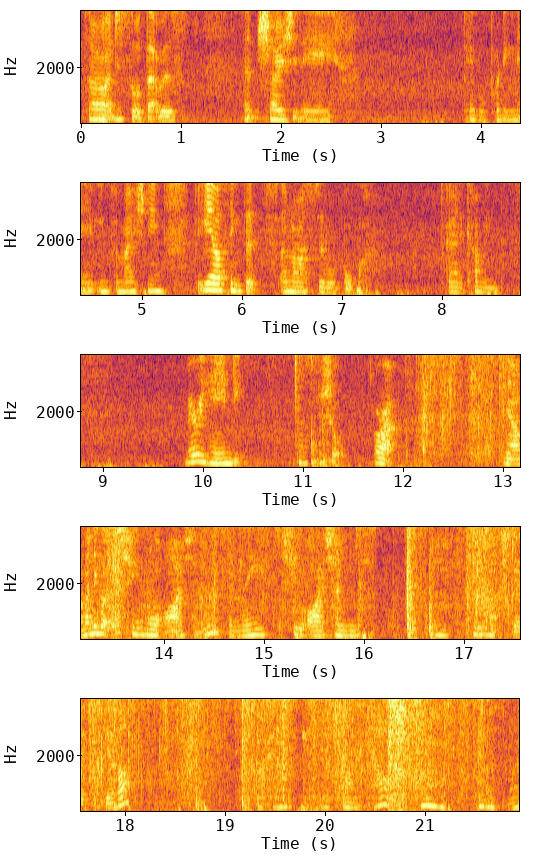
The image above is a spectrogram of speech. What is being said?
So I just thought that was, it shows you there, people putting their information in. But yeah, I think that's a nice little book. It's going to come in very handy. That's for sure. All right. Now I've only got two more items, and these two items pretty much go together. Okay, just get this one out. Oh, goodness me.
